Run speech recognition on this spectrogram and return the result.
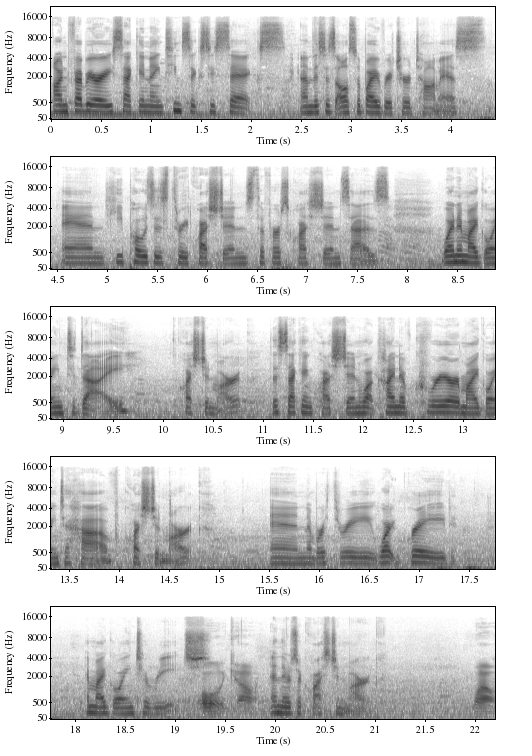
On February 2nd, 1966, and this is also by Richard Thomas, and he poses three questions. The first question says, "When am I going to die?" question mark. The second question, "What kind of career am I going to have?" question mark. And number 3, "What grade am I going to reach?" Holy cow. And there's a question mark. Wow.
